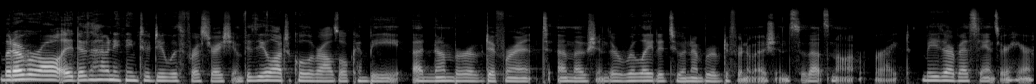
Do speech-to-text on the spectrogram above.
But overall, it doesn't have anything to do with frustration. Physiological arousal can be a number of different emotions or related to a number of different emotions. So that's not right. B is our best answer here.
